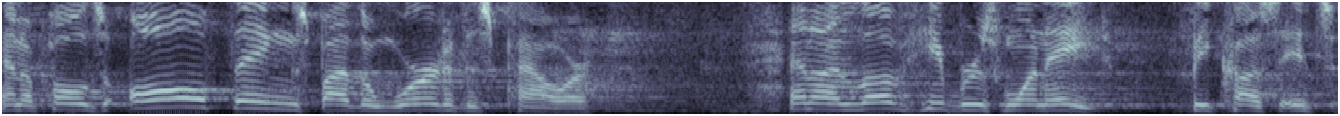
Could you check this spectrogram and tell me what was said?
and upholds all things by the word of his power. And I love Hebrews 1 8 because it's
